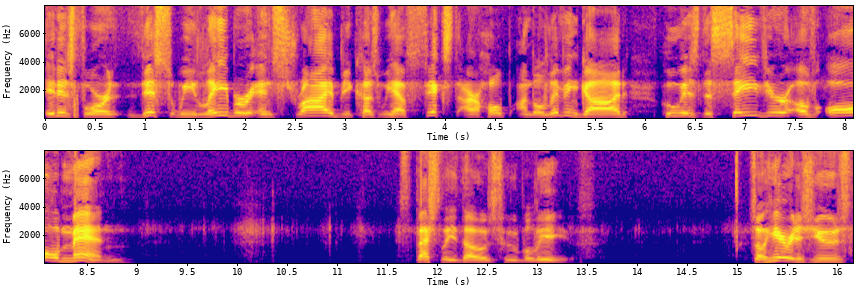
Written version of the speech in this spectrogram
it is for this we labor and strive because we have fixed our hope on the living God, who is the Savior of all men, especially those who believe. So here it is used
